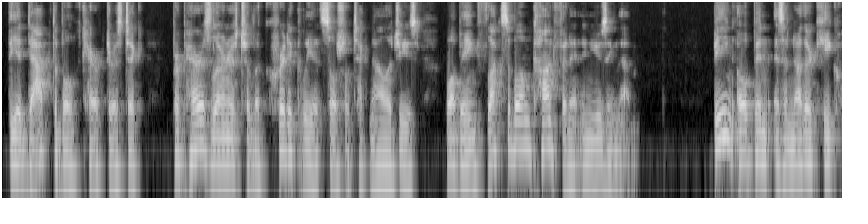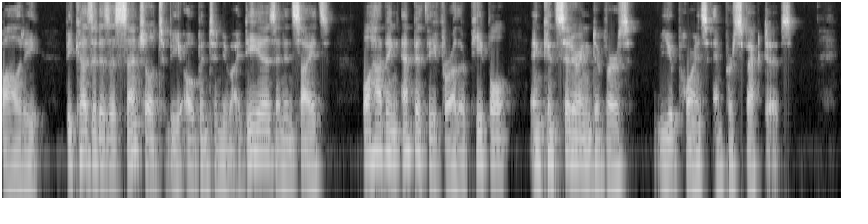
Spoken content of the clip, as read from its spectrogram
The adaptable characteristic prepares learners to look critically at social technologies while being flexible and confident in using them. Being open is another key quality because it is essential to be open to new ideas and insights while having empathy for other people and considering diverse viewpoints and perspectives.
